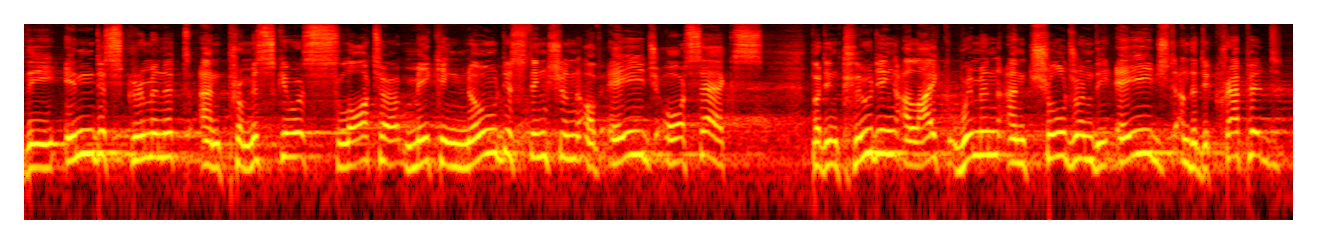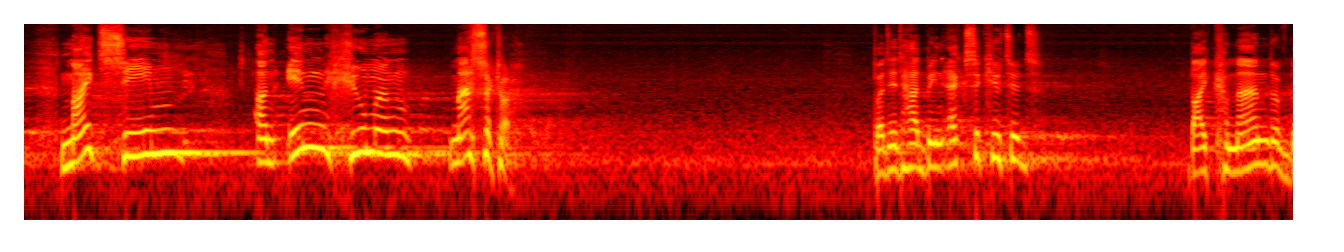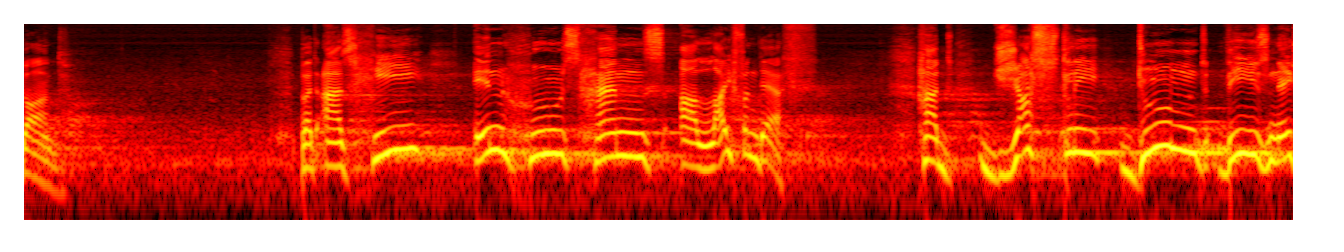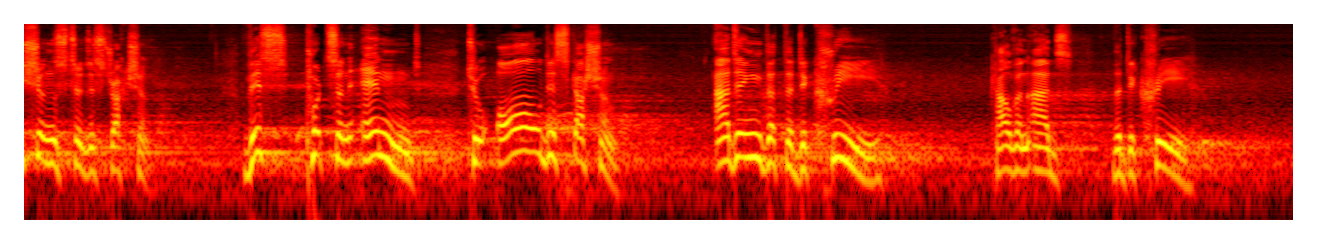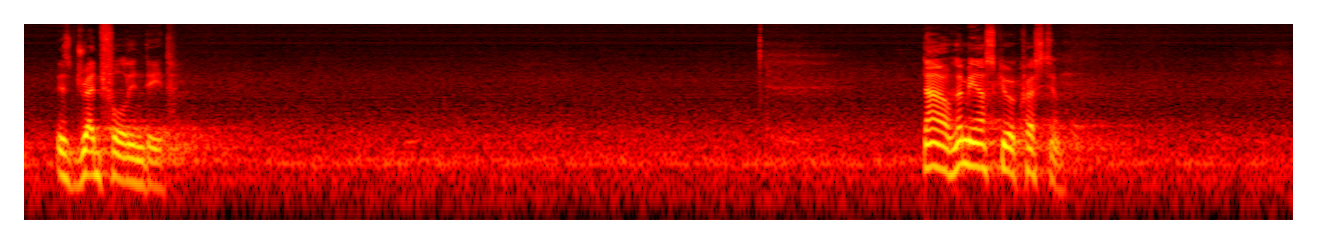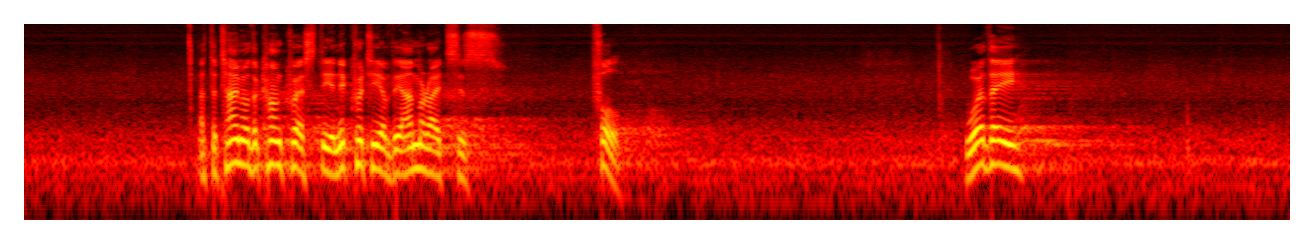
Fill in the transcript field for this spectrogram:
The indiscriminate and promiscuous slaughter, making no distinction of age or sex, but including alike women and children, the aged and the decrepit, might seem an inhuman massacre. But it had been executed by command of God. But as He, in whose hands are life and death, had justly doomed these nations to destruction. This puts an end to all discussion, adding that the decree, Calvin adds, the decree is dreadful indeed. Now, let me ask you a question. At the time of the conquest, the iniquity of the Amorites is full. Were they,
